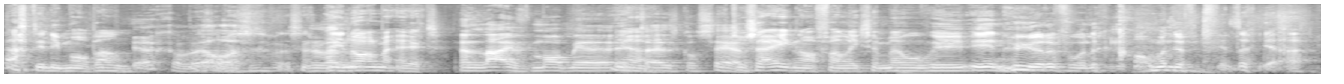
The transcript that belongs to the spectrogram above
achter die mop aan. Ja, geweldig. Dat was een enorme act. Een live mop meer Ja. tijdens het concert. Toen zei ik nog van, ik zeg, maar hoe inhuren voor de komende 20 jaar?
